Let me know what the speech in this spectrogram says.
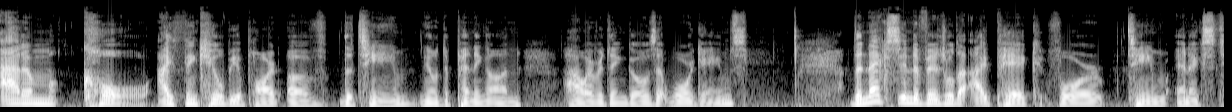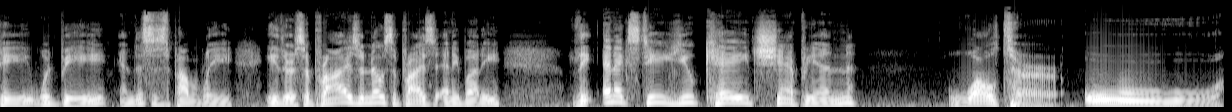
Adam Cole. I think he'll be a part of the team, you know, depending on how everything goes at War Games. The next individual that I pick for Team NXT would be, and this is probably either a surprise or no surprise to anybody, the NXT UK champion, Walter. Ooh,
